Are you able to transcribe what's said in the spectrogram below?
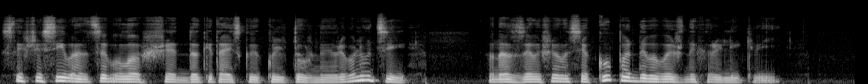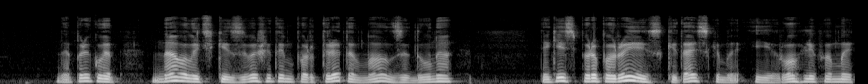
З тих часів, а це було ще до китайської культурної революції, у нас залишилася купа дивовижних реліквій. Наприклад, наволочки з вишитим портретом Мао Цзедуна, якісь прапори з китайськими іерогліфами,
